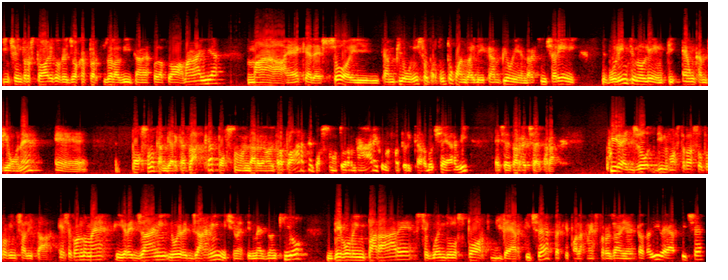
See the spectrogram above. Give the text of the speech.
in centro storico che gioca per tutta la vita con la tua maglia, ma è che adesso i campioni, soprattutto quando hai dei campioni, Andrea Cinciarini, volenti o non lenti, è un campione, eh, possono cambiare casacca, possono andare da un'altra parte, possono tornare come ha fatto Riccardo Cervi, eccetera, eccetera. Qui Reggio dimostra la sua provincialità e secondo me i reggiani, noi reggiani, mi ci metto in mezzo anch'io, devono imparare, seguendo lo sport di vertice, perché pallacanestro reggiano è diventata di vertice,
